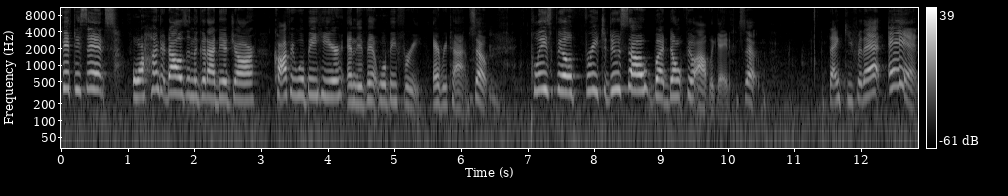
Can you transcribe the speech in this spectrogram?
50 cents or $100 in the good idea jar, coffee will be here and the event will be free every time. So please feel free to do so, but don't feel obligated. So thank you for that. And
